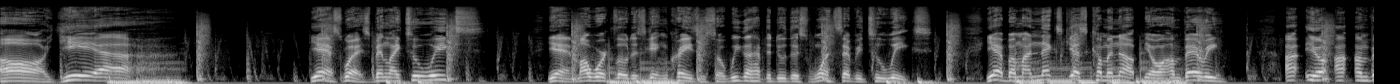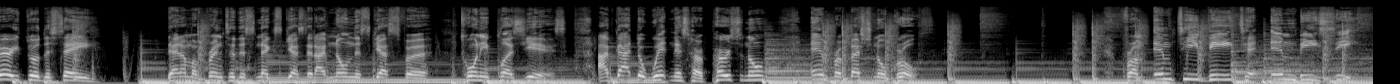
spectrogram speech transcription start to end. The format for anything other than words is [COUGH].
Oh, yeah. Yes, what? It's been like two weeks? Yeah, my workload is getting crazy, so we're gonna have to do this once every two weeks. Yeah, but my next guest coming up, yo, I'm very, I, you know, I, I'm very thrilled to say that I'm a friend to this next guest, that I've known this guest for 20 plus years. I've got to witness her personal and professional growth. From MTV to NBC.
